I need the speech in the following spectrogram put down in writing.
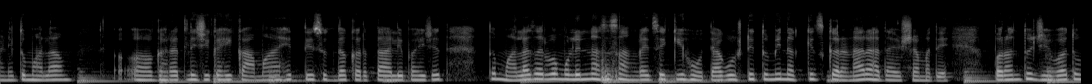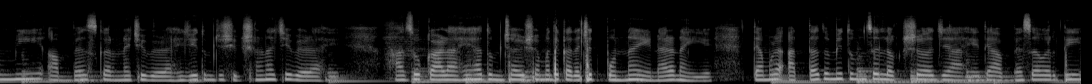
आणि तुम्हाला घरातली जी काही कामं आहेत तीसुद्धा करता आली पाहिजेत. तर मला सर्व मुलींना असं सांगायचं आहे की हो त्या गोष्टी तुम्ही नक्कीच करणार आहात आयुष्यामध्ये. परंतु जेव्हा तुम्ही अभ्यास करण्याची वेळ आहे जी तुमची शिक्षणाची वेळ आहे हा जो काळ आहे हा तुमच्या आयुष्यामध्ये कदाचित पुन्हा येणार नाही आहे त्यामुळे आत्ता तुम्ही तुमचं लक्ष जे आहे त्या अभ्यासावरती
